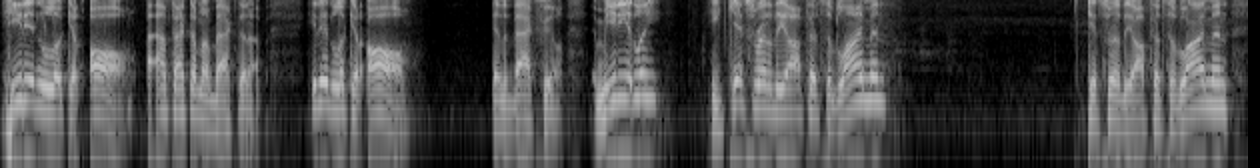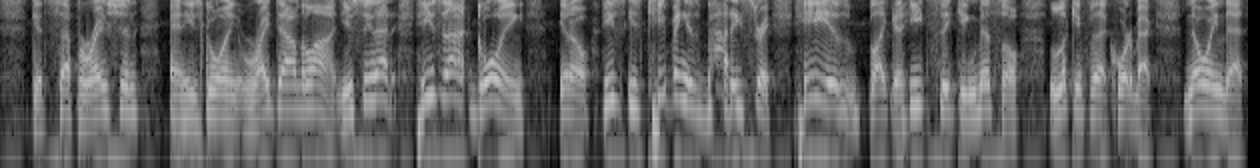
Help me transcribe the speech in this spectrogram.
He didn't look at all. In fact, I'm going to back that up. He didn't look at all in the backfield. Immediately, he gets rid of the offensive lineman, gets rid of the offensive lineman, gets separation, and he's going right down the line. You see that? He's not going, you know, he's he's keeping his body straight. He is like a heat-seeking missile looking for that quarterback, knowing that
